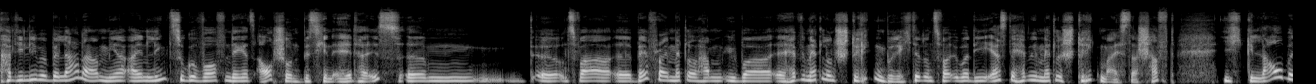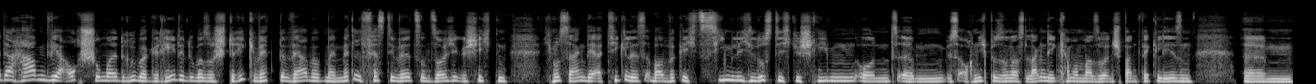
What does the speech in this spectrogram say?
hat die liebe Belana mir einen Link zugeworfen, der jetzt auch schon ein bisschen älter ist. Ähm, äh, und zwar äh, Belfry Metal haben über äh, Heavy Metal und Stricken berichtet, und zwar über die erste Heavy Metal Strickmeisterschaft. Ich glaube, da haben wir auch schon mal drüber geredet, über so Strickwettbewerbe bei Metal Festivals und solche Geschichten. Ich muss sagen, der Artikel ist aber wirklich ziemlich lustig geschrieben und ähm, ist auch nicht besonders lang, den kann man mal so entspannt weglesen. Ähm,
